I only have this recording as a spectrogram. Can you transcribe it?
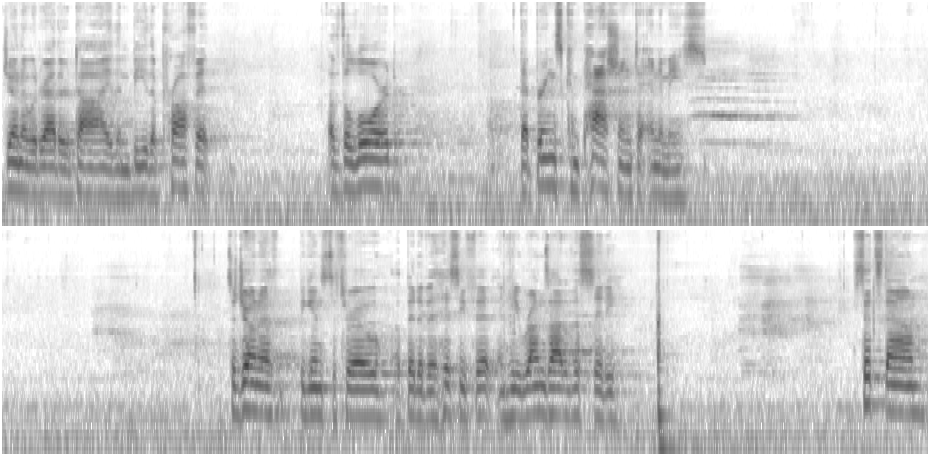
Jonah would rather die than be the prophet of the Lord that brings compassion to enemies. So Jonah begins to throw a bit of a hissy fit and he runs out of the city, sits down,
